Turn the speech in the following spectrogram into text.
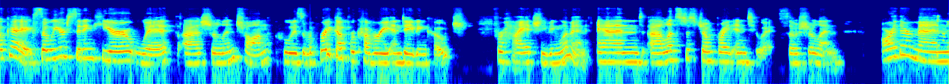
Okay, so we are sitting here with uh, Sherlyn Chong, who is a breakup recovery and dating coach for high achieving women. And uh, let's just jump right into it. So, Sherlyn, are there men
